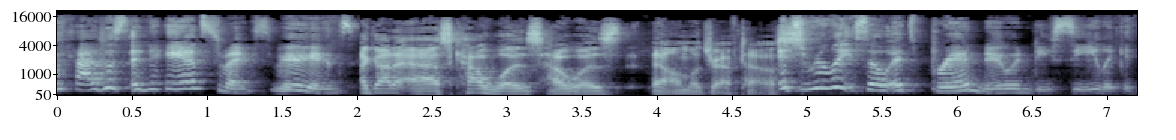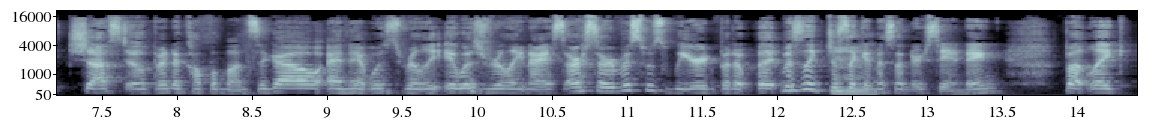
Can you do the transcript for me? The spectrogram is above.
like that just enhanced my experience I gotta ask, how was how was the Alamo Drafthouse? It's really so it's brand new in DC. Like it just opened a couple months ago, and it was really it was really nice. Our service was weird, but it, it was like just like a mm-hmm. misunderstanding. But like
